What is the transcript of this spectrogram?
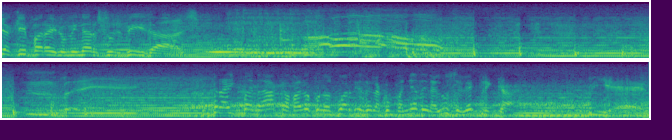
Estoy aquí para iluminar sus vidas. Brightman ha acabado con los guardias de la compañía de la luz eléctrica. Bien,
